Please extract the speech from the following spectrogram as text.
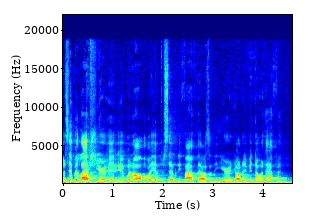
I said, but last year it, it went all the way up to 75000 a year and y'all don't even know what happened.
